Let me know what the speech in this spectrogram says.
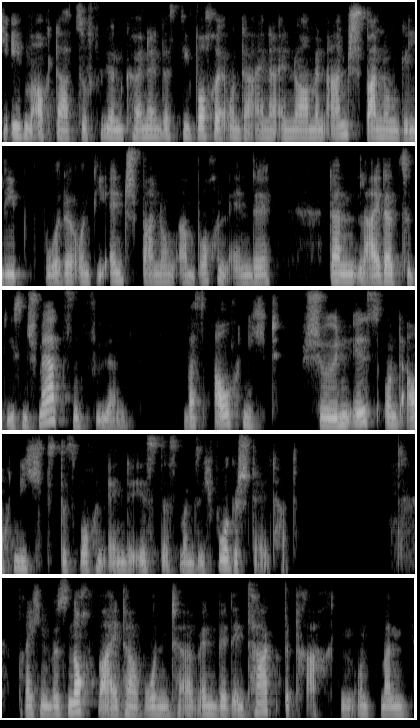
die eben auch dazu führen können, dass die Woche unter einer enormen Anspannung gelebt wurde und die Entspannung am Wochenende dann leider zu diesen Schmerzen führen, was auch nicht schön ist und auch nicht das Wochenende ist, das man sich vorgestellt hat. Brechen wir es noch weiter runter, wenn wir den Tag betrachten und man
